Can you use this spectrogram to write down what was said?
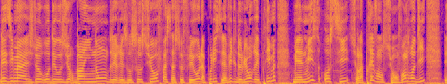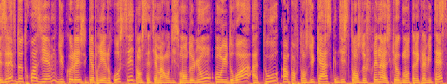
Les images de rodéos urbains inondent les réseaux sociaux. Face à ce fléau, la police et la ville de Lyon répriment, mais elle mise aussi sur la prévention. Vendredi, les élèves de 3e du collège Gabriel Rosset dans le 7e arrondissement de Lyon ont eu droit à tout. Importance du casque, distance de freinage qui augmente avec la vitesse,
